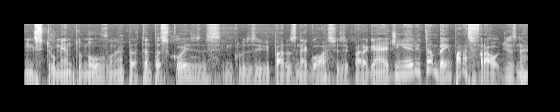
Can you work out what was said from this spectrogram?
um instrumento novo né, para tantas coisas, inclusive para os negócios e para ganhar dinheiro e também para as fraudes. Né?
